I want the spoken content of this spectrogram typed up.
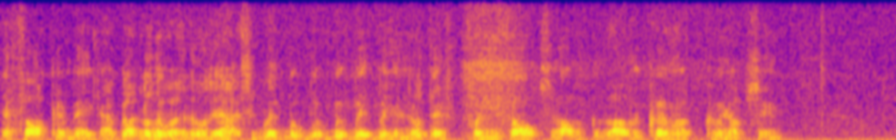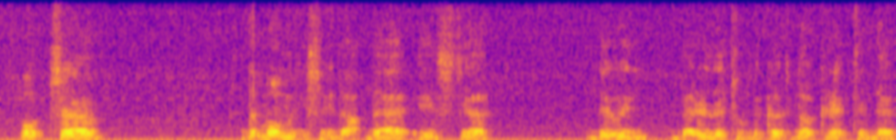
the Falcon I've got another one of those in actually with, with, with, with another funny fault, so that'll, that'll be coming up, coming up soon. But um, the moment you see that there is uh, doing very little because it's not connected there.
